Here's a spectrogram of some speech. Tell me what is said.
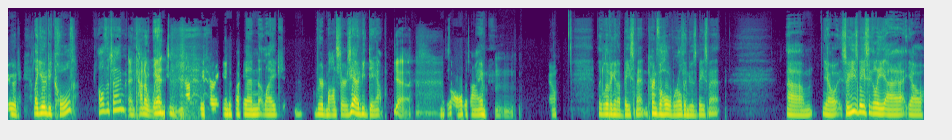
Dude, like it would be cold all the time And kind of wet. and turning into fucking like weird monsters. Yeah, it'd be damp yeah. all the time, hmm like living in a basement. Turns the whole world into his basement. Um, you know, so he's basically uh, you know,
